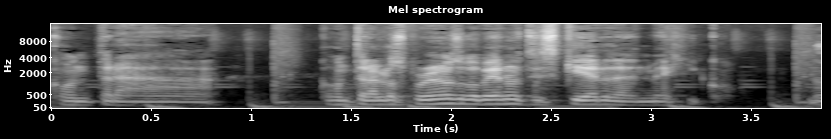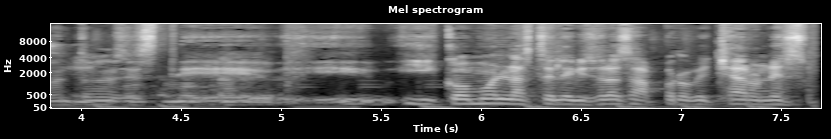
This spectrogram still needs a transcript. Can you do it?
contra contra los primeros gobiernos de izquierda en México. ¿no? Entonces, este, y, cómo las televisoras aprovecharon eso.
